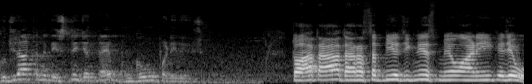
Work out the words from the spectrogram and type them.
ગુજરાત અને દેશની જનતાએ ભોગવવું પડી રહ્યું છે. તો આ હતા ધારાસભ્ય જિગ્નેશ મેવાણી કે જેઓ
